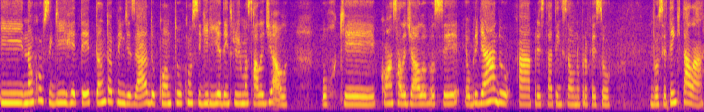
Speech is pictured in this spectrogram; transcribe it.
e não conseguir reter tanto aprendizado quanto conseguiria dentro de uma sala de aula. Porque com a sala de aula você é obrigado a prestar atenção no professor. Você tem que estar lá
